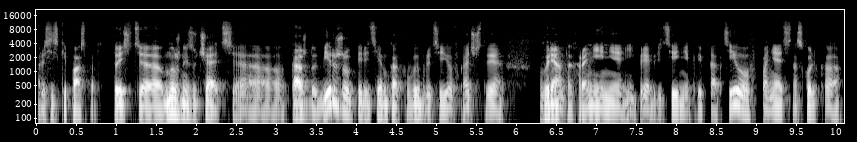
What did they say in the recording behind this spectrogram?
российский паспорт. То есть э, нужно изучать э, каждую биржу перед тем, как выбрать ее в качестве варианта хранения и приобретения криптоактивов, понять, насколько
